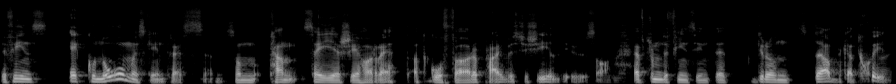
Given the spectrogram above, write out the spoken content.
Det finns ekonomiska intressen som kan, säger sig ha rätt att gå före Privacy Shield i USA. Eftersom det finns inte ett grundstadgat skydd.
